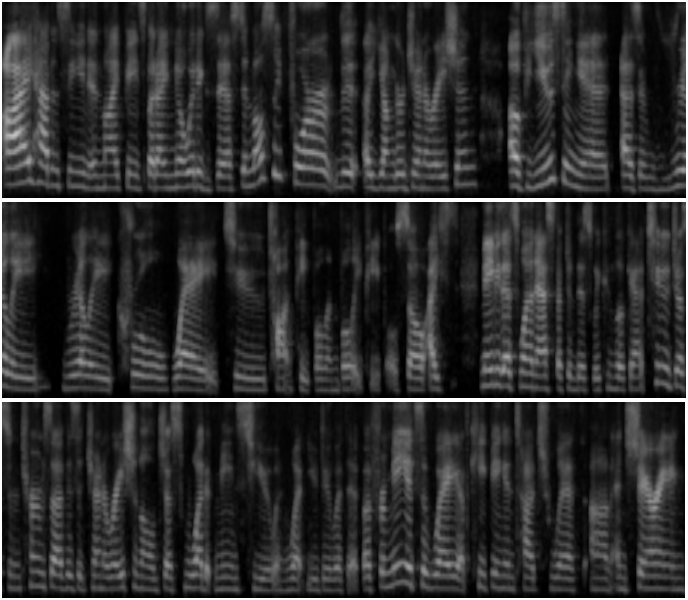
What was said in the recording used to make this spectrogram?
i haven't seen in my feeds but i know it exists and mostly for the a younger generation of using it as a really really cruel way to taunt people and bully people. So I maybe that's one aspect of this we can look at too, just in terms of is it generational, just what it means to you and what you do with it. But for me, it's a way of keeping in touch with um, and sharing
